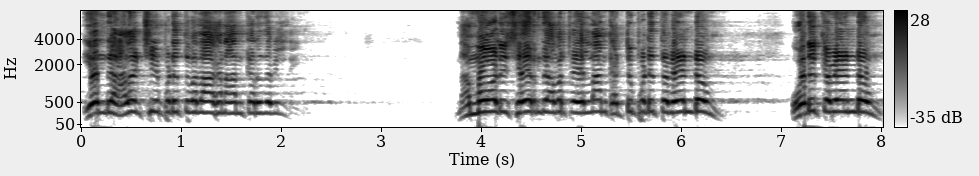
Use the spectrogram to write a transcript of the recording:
என்று அலட்சியப்படுத்துவதாக நான் கருதவில்லை. நம்மோடு சேர்ந்து அவற்றை எல்லாம் கட்டுப்படுத்த வேண்டும் ஒடுக்க வேண்டும்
